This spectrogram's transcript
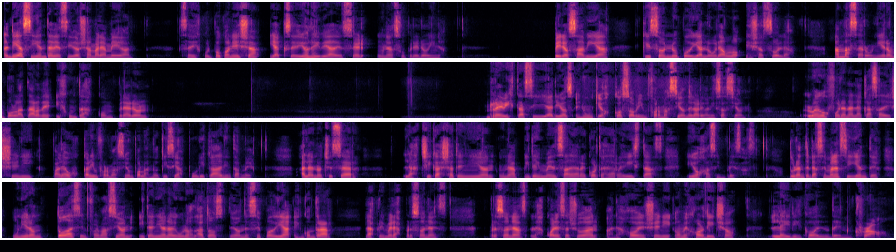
Al día siguiente decidió llamar a Megan. Se disculpó con ella y accedió a la idea de ser una superheroína. Pero sabía que eso no podía lograrlo ella sola. Ambas se reunieron por la tarde y juntas compraron revistas y diarios en un kiosco sobre información de la organización. Luego fueron a la casa de Jenny para buscar información por las noticias publicadas en Internet. Al anochecer, las chicas ya tenían una pila inmensa de recortes de revistas y hojas impresas. Durante la semana siguiente, unieron toda esa información y tenían algunos datos de donde se podía encontrar las primeras personas personas las cuales ayudan a la joven Jenny, o mejor dicho, Lady Golden Crow.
